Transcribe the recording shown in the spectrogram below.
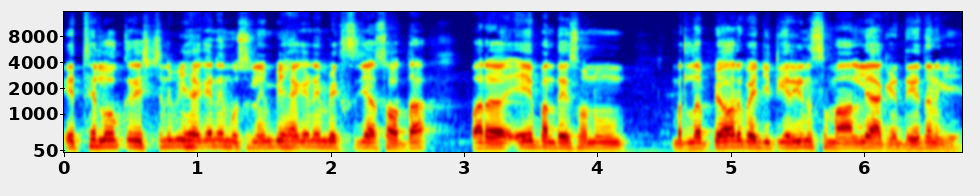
ਇੱਥੇ ਲੋਕ ਕ੍ਰਿਸਚਨ ਵੀ ਹੈਗੇ ਨੇ, ਮੁਸਲਿਮ ਵੀ ਹੈਗੇ ਨੇ ਮਿਕਸ ਜਿਹਾ ਸੌਦਾ। ਪਰ ਇਹ ਬੰਦੇ ਤੁਹਾਨੂੰ ਮਤਲਬ ਪਿਓਰ ਵੈਜੀਟੇਰੀਅਨ ਸਮਾਨ ਲਿਆ ਕੇ ਦੇ ਦੇਣਗੇ।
